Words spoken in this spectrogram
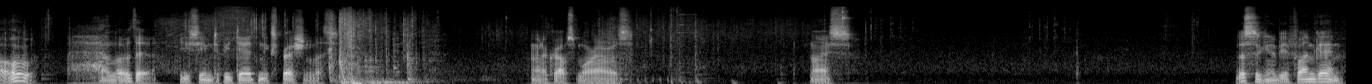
Oh, hello there. You seem to be dead and expressionless. I'm gonna craft some more arrows. Nice. This is gonna be a fun game.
